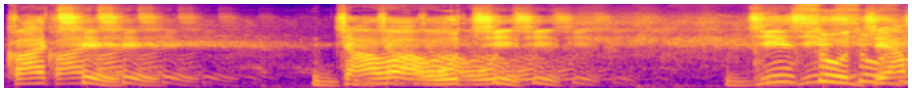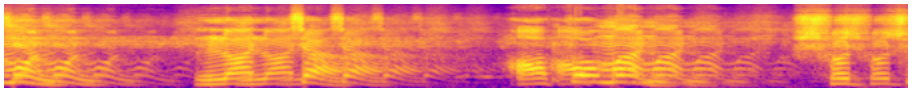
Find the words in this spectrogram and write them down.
কাছে যাওয়া উচিত। যিশু যেমন লজ্জা অপমান সহ্য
